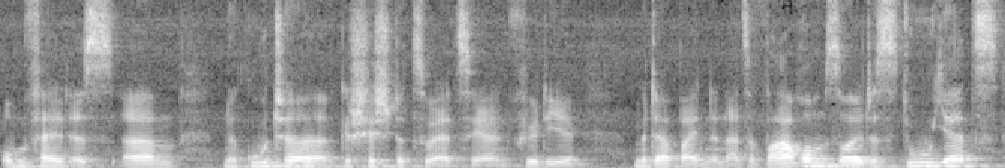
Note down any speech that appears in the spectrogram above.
Umfeld ist, ähm, eine gute Geschichte zu erzählen für die Mitarbeitenden. Also warum solltest du jetzt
